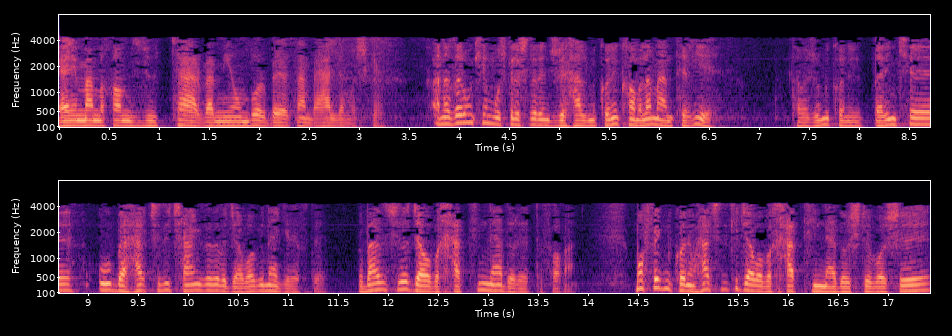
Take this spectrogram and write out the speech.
یعنی من می‌خوام زودتر و میانبر برسم به حل مشکل. از نظر اون که مشکلش داره اینجوری حل می‌کنی کاملا منطقیه. توجه می‌کنید؟ در اینکه او به هر چیزی چنگ زده و جوابی نگرفته. و بعضی چیزا جواب خطی نداره اتفاقا. ما فکر می‌کنیم هر چیزی که جواب خطی نداشته باشه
